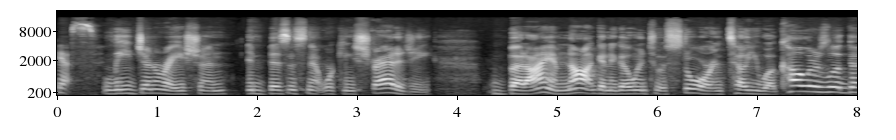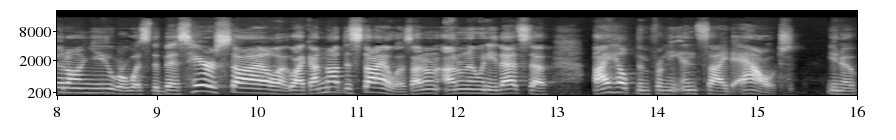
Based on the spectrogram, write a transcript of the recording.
yes, lead generation, and business networking strategy but I am not going to go into a store and tell you what colors look good on you or what's the best hairstyle. Like I'm not the stylist. I don't I don't know any of that stuff. I help them from the inside out. You know,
